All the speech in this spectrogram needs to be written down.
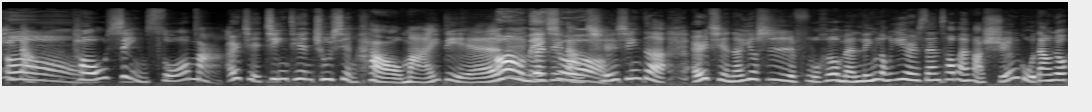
一档投信锁码，而且今天出现好买点哦，没错，这档全新的，而且呢又是符合我们玲珑一二三操盘法选股当中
